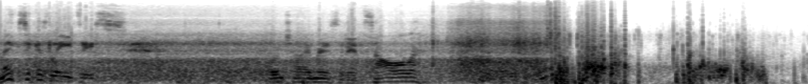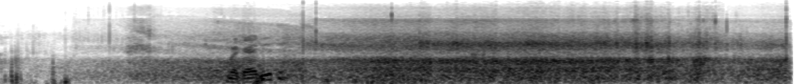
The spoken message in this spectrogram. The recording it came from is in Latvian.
Meksikas līdzis. Un šai mēs riet saule. Negaidīti.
